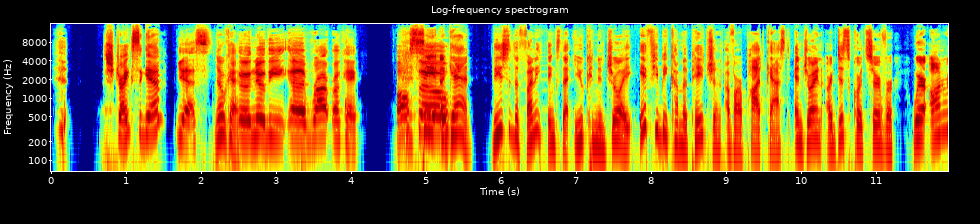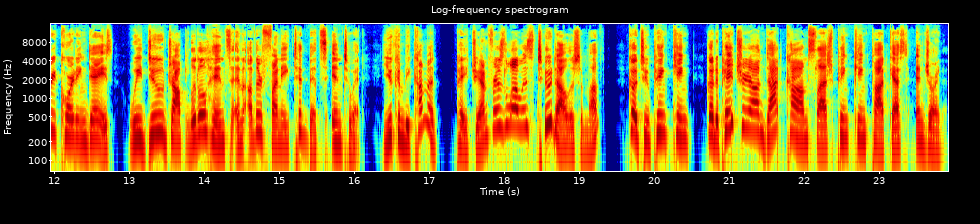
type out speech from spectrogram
Strikes again? yes. Okay. Uh, no, the uh, Ra. Okay. Also, See, again, these are the funny things that you can enjoy if you become a patron of our podcast and join our Discord server, where on recording days, we do drop little hints and other funny tidbits into it. You can become a Patreon for as low as $2 a month. Go to Pink Kink, go to patreon.com slash Pink Kink podcast and join us.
